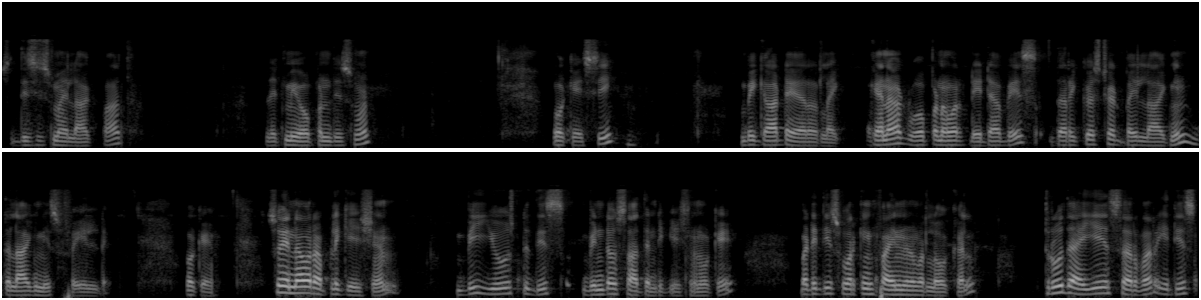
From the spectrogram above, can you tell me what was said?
So this is my log path. Let me open this one okay see we got a error like cannot open our database. The requested by login the login is failed. Okay so in our application we used this windows authentication okay? But it is working fine in our local. Through the IIS server it is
